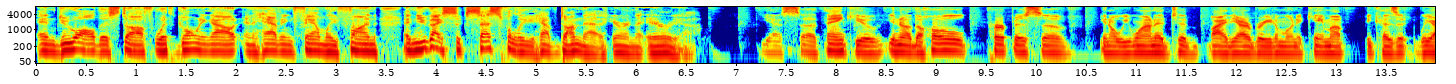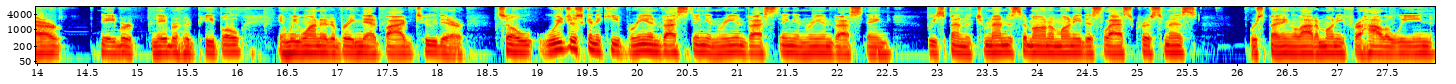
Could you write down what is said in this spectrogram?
and do all this stuff with going out and having family fun. And you guys successfully have done that here in the area. Yes, uh, thank you. You know, the whole purpose of you know we wanted to buy the arboretum when it came up because it, we are neighbor neighborhood people, and we wanted to bring that vibe to there. So we're just going to keep reinvesting and reinvesting and reinvesting. We spent a tremendous amount of money this last Christmas. We're spending a lot of money for Halloween.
